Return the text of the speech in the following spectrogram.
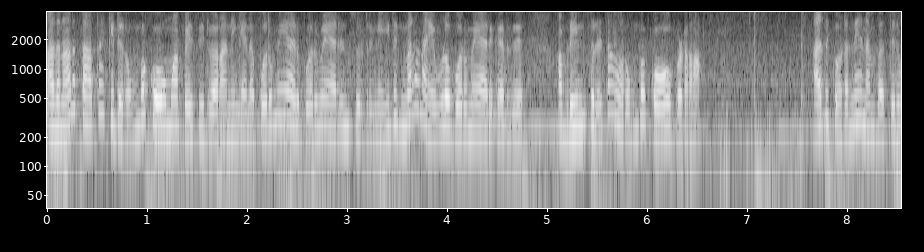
அதனால தாத்தா கிட்ட ரொம்ப கோவமாக பேசிட்டு வரான். நீங்கள் என்ன பொறுமையாரு பொறுமையாருன்னு சொல்கிறீங்க இதுக்கு மேலே நான் எவ்வளோ பொறுமையாக இருக்கிறது? அப்படின்னு சொல்லிட்டு அவன் ரொம்ப கோவப்படுறான். அதுக்கு உடனே நம்ம திரு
